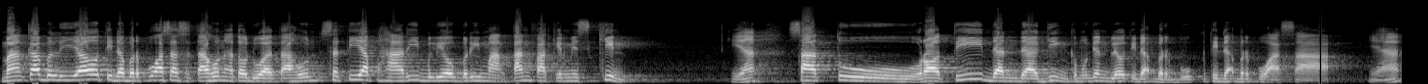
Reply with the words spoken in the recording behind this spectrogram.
maka beliau tidak berpuasa setahun atau dua tahun. Setiap hari beliau beri makan fakir miskin ya satu roti dan daging kemudian beliau tidak berbu tidak berpuasa ya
